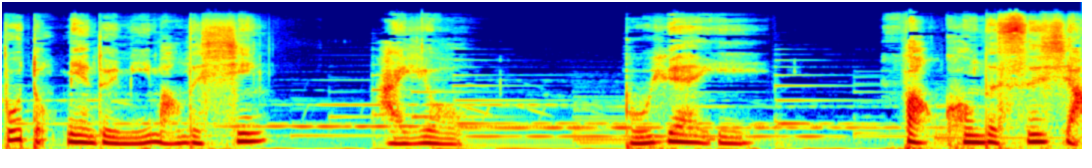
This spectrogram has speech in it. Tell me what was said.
不懂面对迷茫的心，还有不愿意放空的思想。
